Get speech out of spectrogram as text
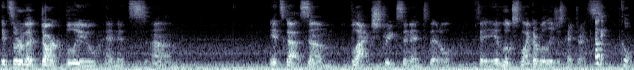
it's sort of a dark blue, and it's um it's got some black streaks in it that'll fit. It looks like a religious headdress. Okay, cool.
